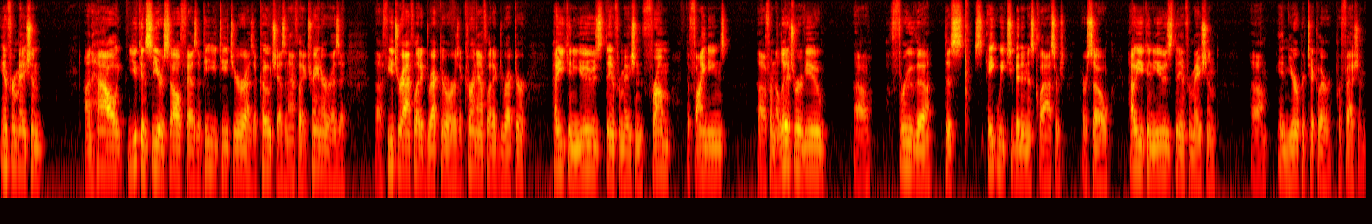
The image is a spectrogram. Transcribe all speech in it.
information on how you can see yourself as a PE teacher, as a coach, as an athletic trainer, as a, a future athletic director, or as a current athletic director how you can use the information from the findings uh, from the literature review uh, through the this eight weeks you've been in this class or, or so, how you can use the information um, in your particular profession.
